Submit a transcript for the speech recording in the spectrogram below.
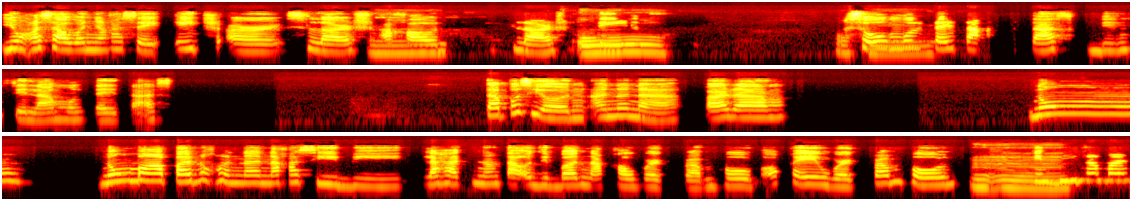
yung asawa niya kasi HR slash Mm. account slash sales. Oh. So, Okay. multitask din sila, multitask. Tapos yon ano na, parang, nung, nung mga panahon na naka-CB, lahat ng tao, di ba, naka-work from home. Okay, work from home. Mm-mm. Hindi naman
